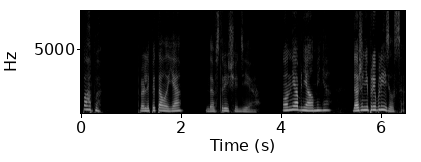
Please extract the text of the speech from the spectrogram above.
«Папа!» — пролепетала я. «До встречи, Диа». Он не обнял меня, даже не приблизился.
